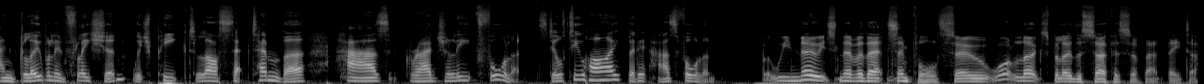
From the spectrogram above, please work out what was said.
and global inflation, which peaked last September, has gradually fallen. Still too high, but it has fallen. But we know it's never that simple. So, what lurks below the surface of that data?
